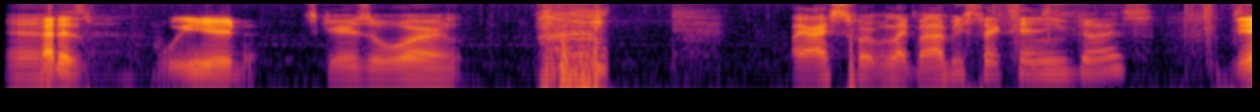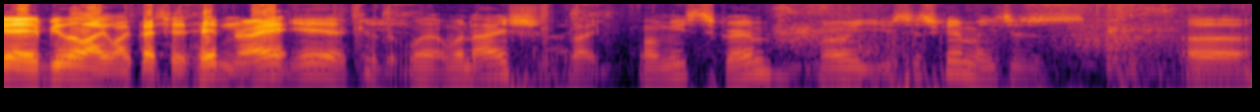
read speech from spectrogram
Yeah. That is weird. Scares of war. like I swear, like when I be spectating you guys. Yeah, it'd be like like that shit hidden, right? Yeah, cause when when I sh like when we scrim, when we used to scrim, I used to just uh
